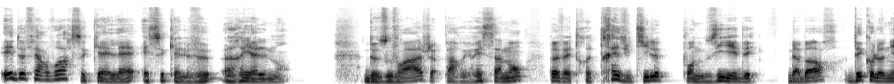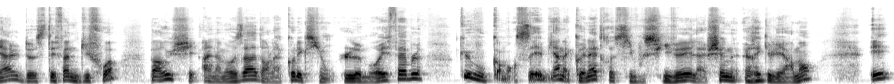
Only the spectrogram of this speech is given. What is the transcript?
et de faire voir ce qu'elle est et ce qu'elle veut réellement. Deux ouvrages, parus récemment, peuvent être très utiles pour nous y aider. D'abord, Décolonial de Stéphane Dufoy, paru chez Anamosa dans la collection Le mot est faible, que vous commencez bien à connaître si vous suivez la chaîne régulièrement, et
